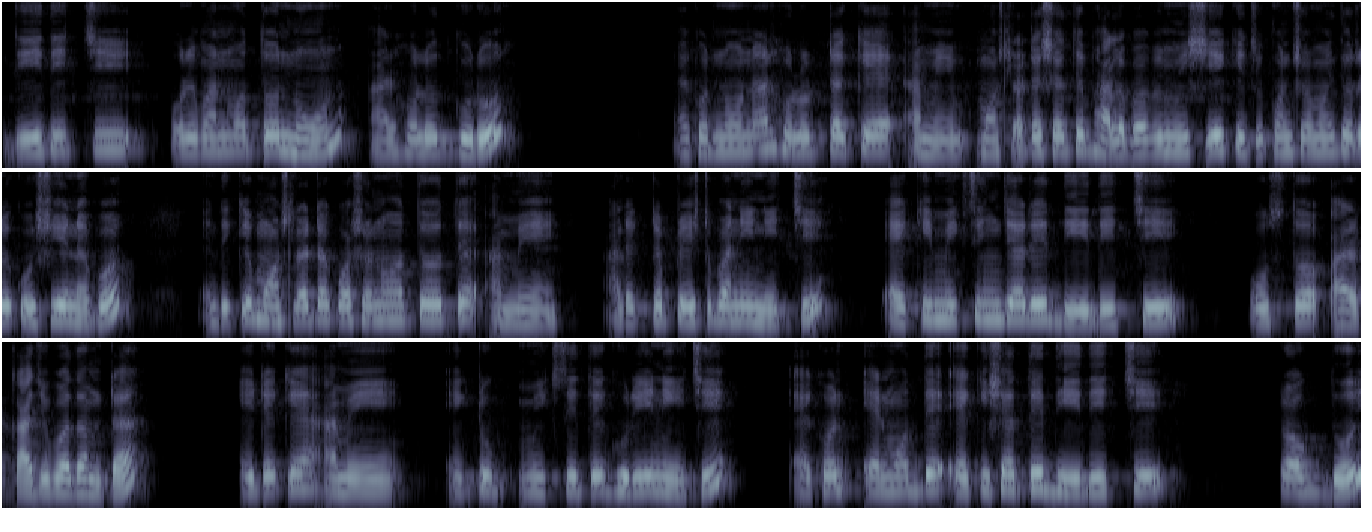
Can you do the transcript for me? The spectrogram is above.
দিয়ে দিচ্ছি পরিমাণ মতো নুন আর হলুদ গুঁড়ো। এখন নুন আর হলুদটাকে আমি মশলাটার সাথে ভালোভাবে মিশিয়ে কিছুক্ষণ সময় ধরে কষিয়ে নেব। এদিকে মশলাটা কষানো হতে হতে আমি আরেকটা পেস্ট বানিয়ে নিচ্ছি। একই মিক্সিং জারে দিয়ে দিচ্ছি পোস্ত আর কাজু বাদামটা। এটাকে আমি একটু মিক্সিতে ঘুরিয়ে নিয়েছি। এখন এর মধ্যে একই সাথে দিয়ে দিচ্ছি টক দই।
